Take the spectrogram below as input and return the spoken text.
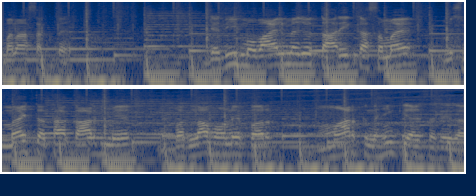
बना सकते हैं। यदि मोबाइल में जो तारीख का समय मिसमैच तथा कार्य में बदलाव होने पर मार्क नहीं किया जा सकेगा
